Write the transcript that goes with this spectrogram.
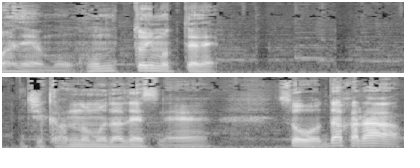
はねもう本当にもったいない。時間の無駄ですね。そうだから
